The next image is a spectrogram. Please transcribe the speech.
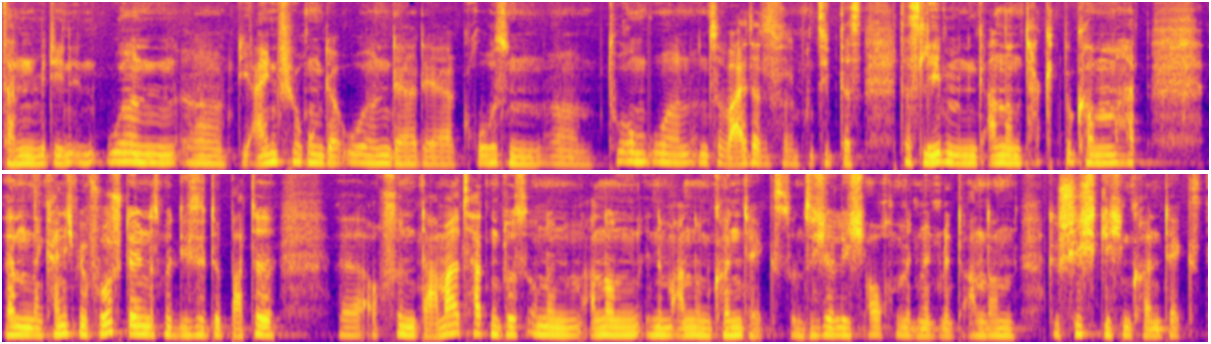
dann mit den Uhren, äh, die Einführung der Uhren, der, der großen äh, Turmuhren und so weiter, dass im Prinzip das, das Leben in einen anderen Takt bekommen hat, ähm, dann kann ich mir vorstellen, dass wir diese Debatte äh, auch schon damals hatten, bloß in einem anderen, in einem anderen Kontext und sicherlich auch mit, mit, mit anderen geschichtlichen Kontext.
